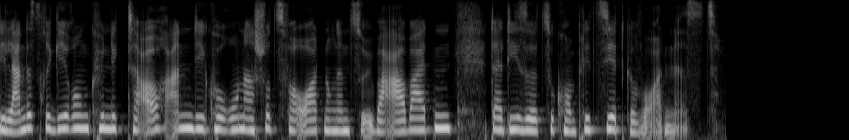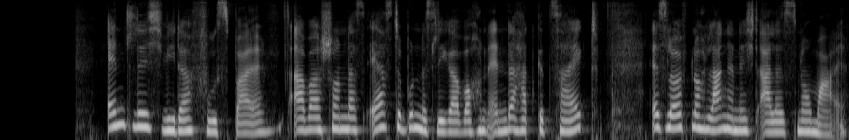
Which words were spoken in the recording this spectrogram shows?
Die Landesregierung kündigte auch an, die Corona-Schutzverordnungen zu überarbeiten, da diese zu kompliziert geworden ist. Endlich wieder Fußball. Aber schon das erste Bundesliga-Wochenende hat gezeigt, es läuft noch lange nicht alles normal.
